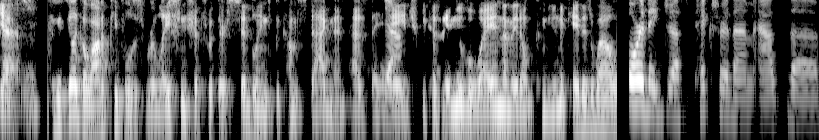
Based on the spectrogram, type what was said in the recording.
Yes, because um, I feel like a lot of people's relationships with their siblings become stagnant as they yeah. age because they move away and then they don't communicate as well. Or they just picture them as the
